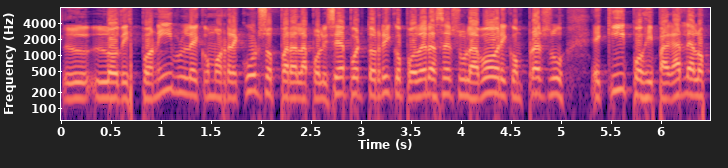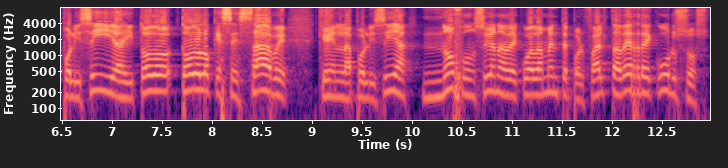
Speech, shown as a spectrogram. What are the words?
lo disponible como recursos para la policía de Puerto Rico poder hacer su labor y comprar sus equipos y pagarle a los policías y todo, todo lo que se sabe que en la policía no funciona adecuadamente por falta de recursos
